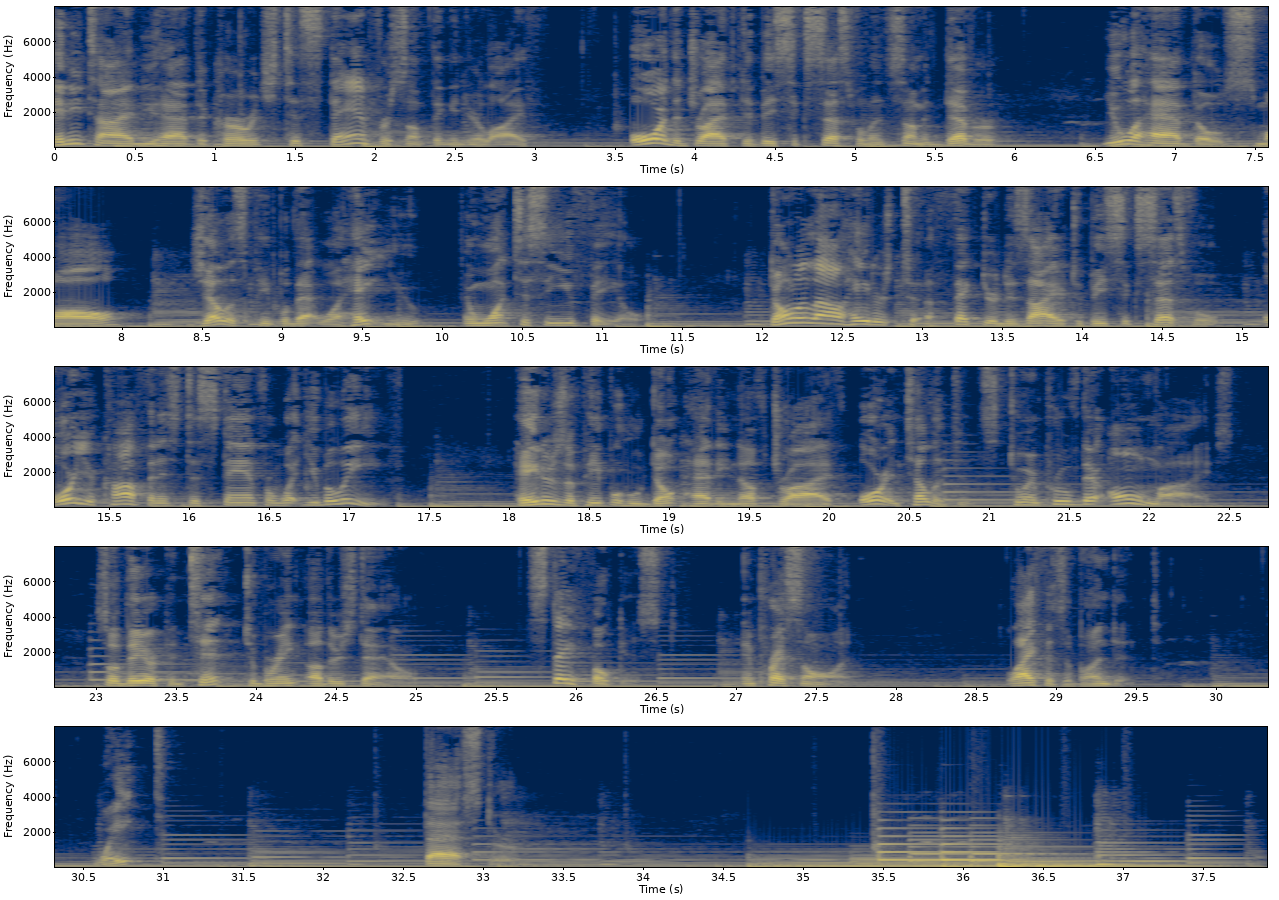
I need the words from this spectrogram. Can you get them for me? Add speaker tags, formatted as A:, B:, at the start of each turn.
A: Anytime you have the courage to stand for something in your life or the drive to be successful in some endeavor, you will have those small, jealous people that will hate you and want to see you fail. Don't allow haters to affect your desire to be successful or your confidence to stand for what you believe. Haters are people who don't have enough drive or intelligence to improve their own lives, so they are content to bring others down. Stay focused and press on. Life is abundant. Wait faster.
